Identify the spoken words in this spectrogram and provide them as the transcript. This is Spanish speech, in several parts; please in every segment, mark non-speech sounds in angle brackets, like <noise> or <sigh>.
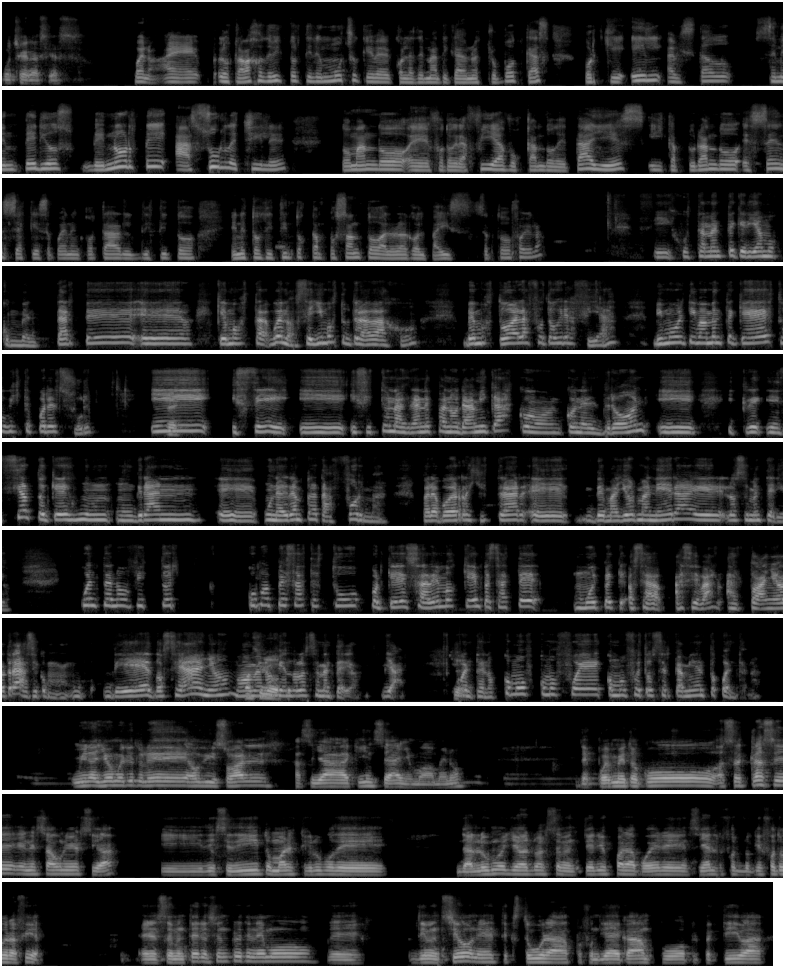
Muchas gracias. Bueno, eh, los trabajos de Víctor tienen mucho que ver con la temática de nuestro podcast porque él ha visitado cementerios de norte a sur de Chile, tomando eh, fotografías, buscando detalles y capturando esencias que se pueden encontrar en estos distintos campos santos a lo largo del país, ¿cierto, Fabiola? Sí, justamente queríamos comentarte eh, que hemos, bueno, seguimos tu trabajo, vemos todas las fotografías, vimos últimamente que estuviste por el sur y, y sí, y hiciste unas grandes panorámicas con, con el dron y, y, siento que es un, un gran, eh, una gran plataforma para poder registrar eh, de mayor manera eh, los cementerios. Cuéntanos, Víctor, ¿cómo empezaste tú? Porque sabemos que empezaste muy pequeño, o sea, hace altos años atrás, así como 10, 12 años, más o menos viendo los cementerios. Ya, cuéntanos, ¿cómo, ¿cómo, fue, ¿cómo fue tu acercamiento? Cuéntanos. Mira, yo me titulé de audiovisual hace ya 15 años más o menos. Después me tocó hacer clase en esa universidad y decidí tomar este grupo de, de alumnos y llevarlos al cementerio para poder enseñarles lo que es fotografía. En el cementerio siempre tenemos eh, dimensiones, texturas, profundidad de campo, perspectiva,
